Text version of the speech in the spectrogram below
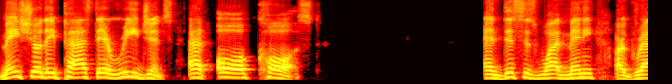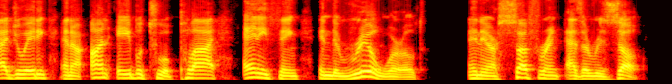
Make sure they pass their regents at all cost. And this is why many are graduating and are unable to apply anything in the real world and they are suffering as a result.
